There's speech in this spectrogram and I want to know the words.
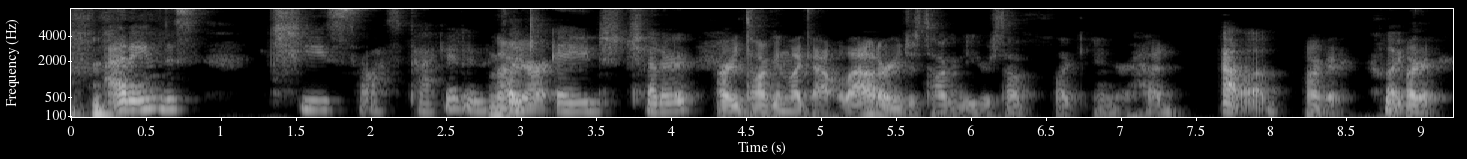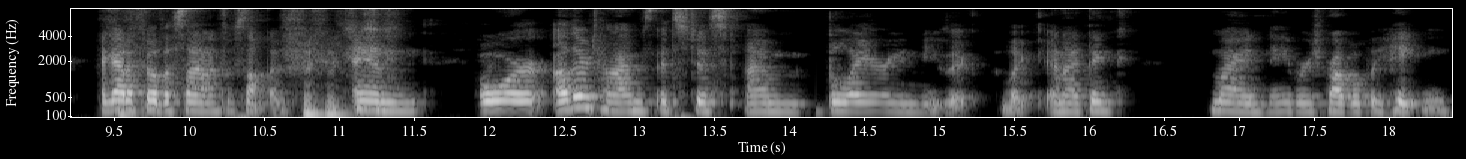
adding this cheese sauce packet and it's No, like aged cheddar Are you talking like out loud or are you just talking to yourself like in your head? out loud. Okay. Like Okay. I gotta fill the silence with something. and or other times it's just I'm blaring music like and I think my neighbors probably hate me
